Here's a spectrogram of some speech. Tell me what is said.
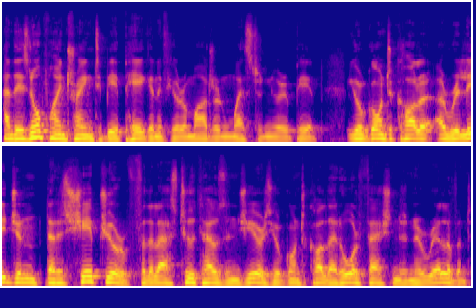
And there's no point trying to be a pagan if you're a modern Western European. You're going to call a religion that has shaped Europe for the last 2,000 years, you're going to call that old fashioned and irrelevant,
